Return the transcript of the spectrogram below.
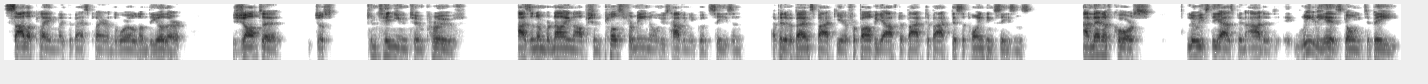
Salah playing like the best player in the world on the other, Jota just continuing to improve as a number nine option, plus Firmino who's having a good season, a bit of a bounce back year for Bobby after back to back disappointing seasons. And then of course Luis Diaz been added. It really is going to be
